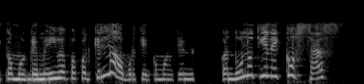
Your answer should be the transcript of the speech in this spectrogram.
como que me iba para cualquier lado, porque como que cuando uno tiene cosas,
